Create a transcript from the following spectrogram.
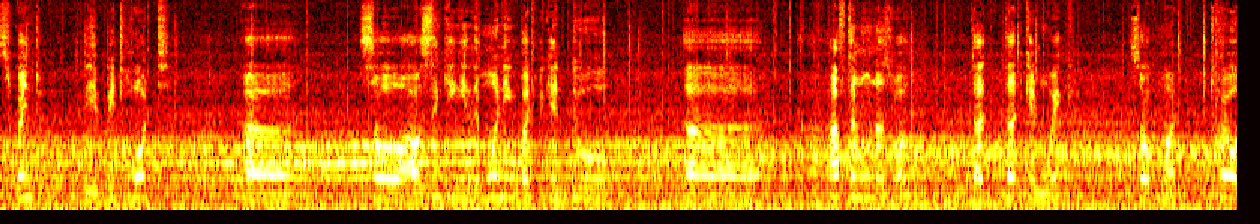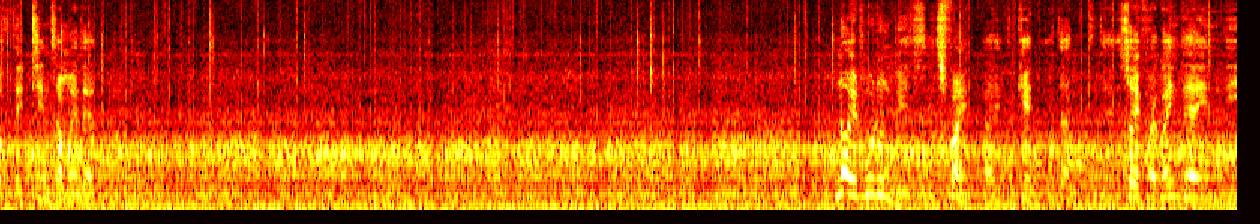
it's going to be a bit hot. Uh, so I was thinking in the morning, but we can do uh, afternoon as well. That that can work. So my 12, 13, somewhere there. No, it wouldn't be. It's, it's fine. I, okay, that, so if we're going there in the,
